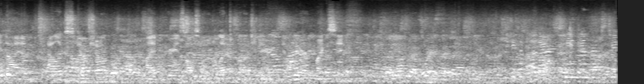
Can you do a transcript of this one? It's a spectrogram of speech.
And I am Alex Gimshaw. My degree is also in electrical engineering, and we are bike safe. Do you have other team members too?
